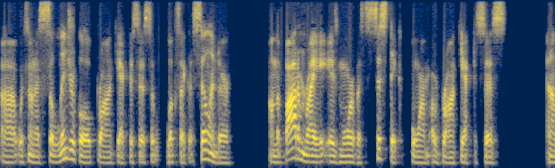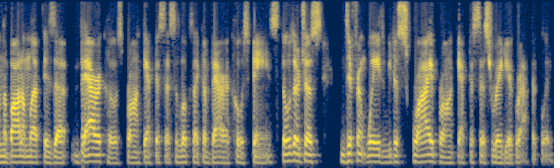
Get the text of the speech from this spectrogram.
uh, what's known as cylindrical bronchiectasis. It looks like a cylinder. On the bottom right is more of a cystic form of bronchiectasis. And on the bottom left is a varicose bronchiectasis. It looks like a varicose veins. Those are just different ways we describe bronchiectasis radiographically.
